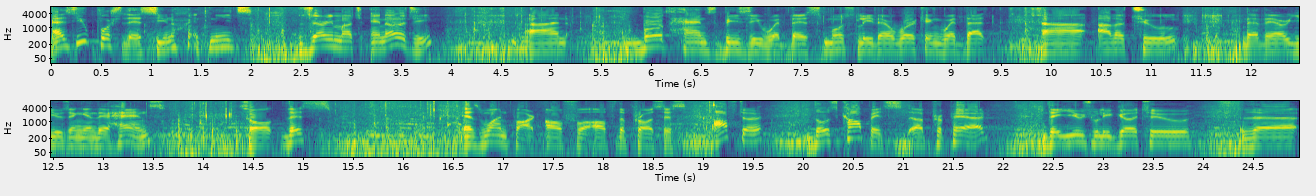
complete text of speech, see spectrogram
As you push this, you know, it needs very much energy and both hands busy with this. Mostly they're working with that uh, other tool that they're using in their hands. So this is one part of, of the process. After those carpets are prepared, they usually go to the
